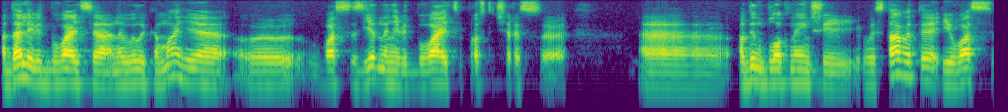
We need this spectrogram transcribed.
А далі відбувається невелика магія. е, У вас з'єднання відбувається просто через е, один блок на інший ви ставите, і у вас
